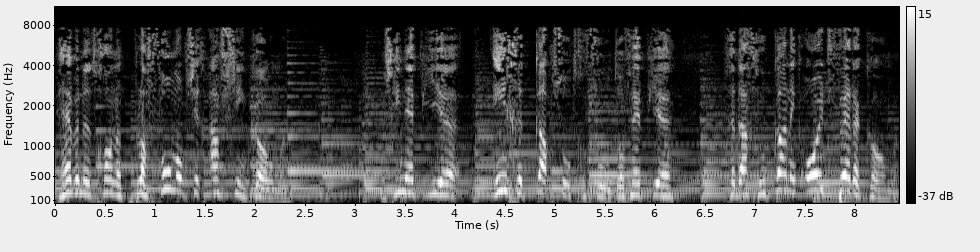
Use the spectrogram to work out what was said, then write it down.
hebben het gewoon het plafond op zich af zien komen. Misschien heb je je ingekapseld gevoeld of heb je gedacht, hoe kan ik ooit verder komen?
